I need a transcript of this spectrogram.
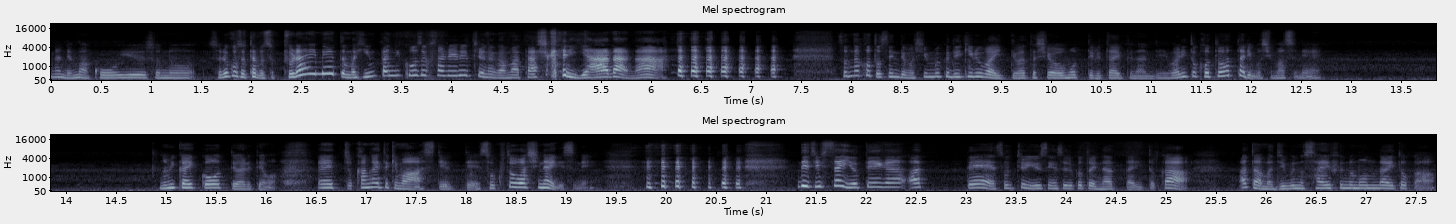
なんでまあこういうそのそれこそ多分そプライベートも頻繁に拘束されるっていうのがまあ確かに嫌だな そんなことせんでも親睦できるわいって私は思ってるタイプなんで割と断ったりもしますね。飲み会行こうって言われても、えー、ちょ、考えときますって言って、即答はしないですね。で、実際予定があって、そっちを優先することになったりとか、あとはまあ自分の財布の問題とか、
